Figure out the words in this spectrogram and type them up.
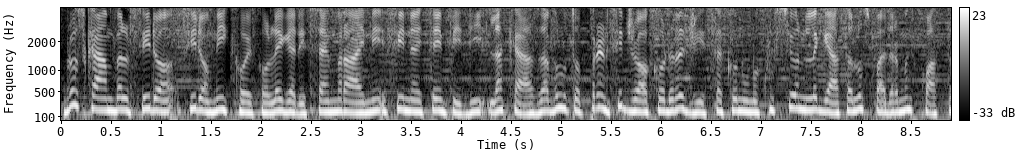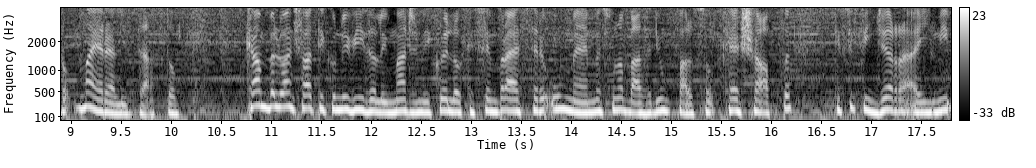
Bruce Campbell, fido, fido amico e collega di Sam Raimi, fino ai tempi di La Casa, ha voluto prendersi gioco del regista con una questione legata allo Spider-Man 4 mai realizzato. Campbell ha infatti condiviso l'immagine di quello che sembra essere un meme su una base di un falso cash up che si finge Raimi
